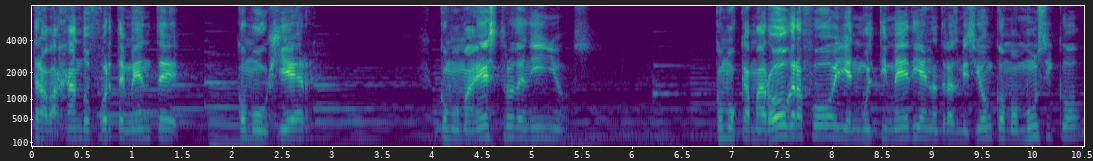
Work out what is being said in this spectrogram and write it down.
trabajando fuertemente como ujier, como maestro de niños, como camarógrafo y en multimedia, en la transmisión, como músico.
